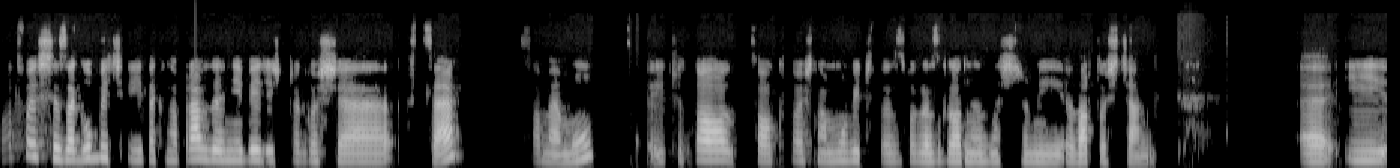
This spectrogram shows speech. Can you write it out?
łatwo jest się zagubić i tak naprawdę nie wiedzieć, czego się chce samemu i czy to, co ktoś nam mówi, czy to jest w ogóle zgodne z naszymi wartościami. E, I,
